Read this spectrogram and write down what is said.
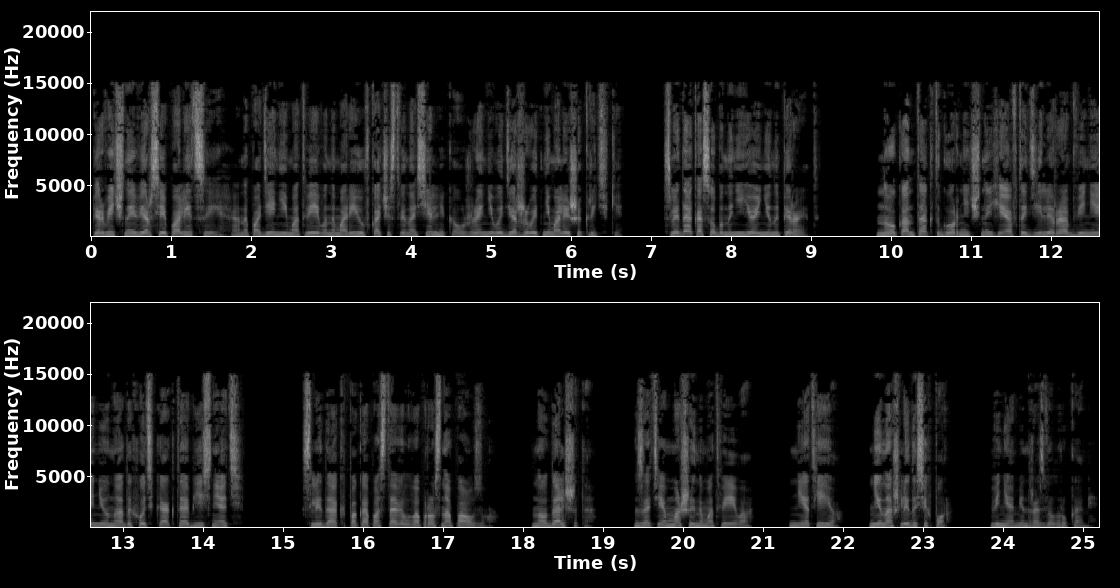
Первичная версия полиции о нападении Матвеева на Марию в качестве насильника уже не выдерживает ни малейшей критики. Следак особо на нее и не напирает. Но контакт горничной и автодилера обвинению надо хоть как-то объяснять. Следак пока поставил вопрос на паузу. Но дальше-то? Затем машина Матвеева. Нет ее. Не нашли до сих пор. Вениамин развел руками.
